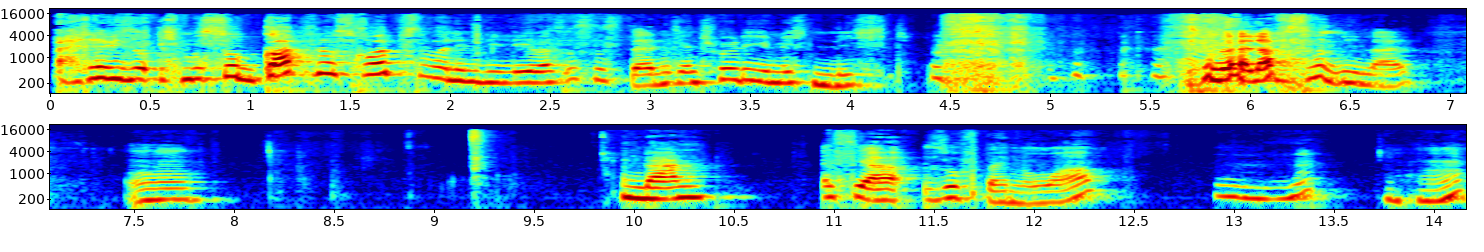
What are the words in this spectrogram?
Alter, wieso? Ich muss so gottlos rülpsen von dem Lillet. Was ist es denn? Ich entschuldige mich nicht. Tut mir halt absolut nie leid. Mhm. Und dann ist ja Sucht bei Noah. Mhm. Mhm.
